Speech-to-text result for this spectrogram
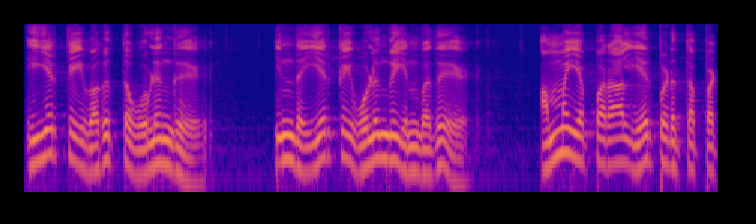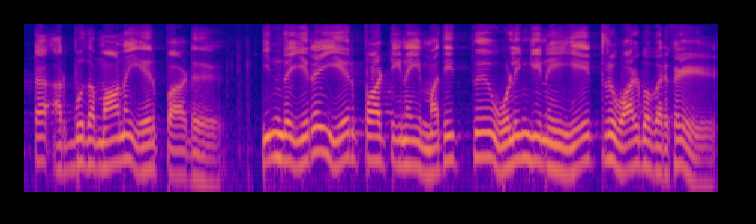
இயற்கை வகுத்த ஒழுங்கு. இந்த இயற்கை ஒழுங்கு என்பது அம்மையப்பரால் ஏற்படுத்தப்பட்ட அற்புதமான ஏற்பாடு. இந்த இறை ஏற்பாட்டினை மதித்து ஒழுங்கினை ஏற்று வாழ்பவர்கள்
